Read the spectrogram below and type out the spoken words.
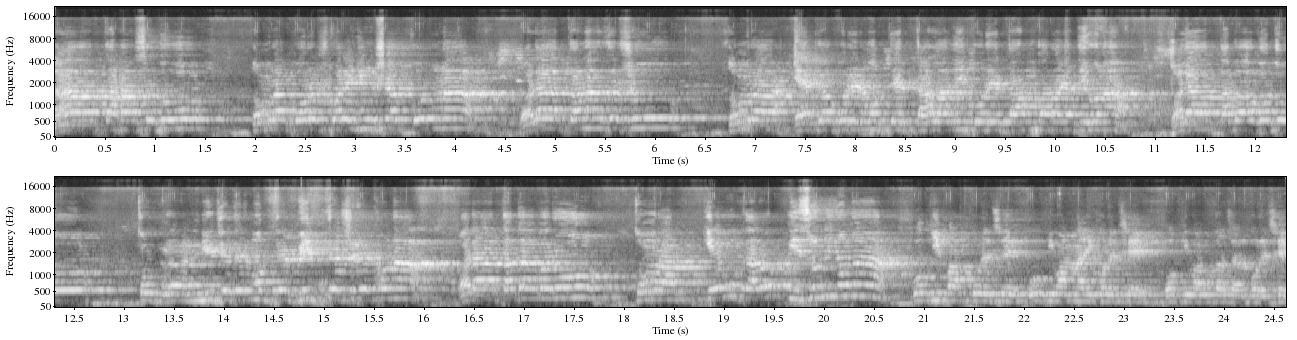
লা তাহাসাদু, তোমরা পরস্পরে হিংসা করো না, ওয়ালা তানাজাসু তোমরা একে অপরের মধ্যে দালালি করে দাম বাড়ায় দিও না। ওয়ালা তাবাগত তোমরা নিজেদের মধ্যে বিদ্বেষ রেখো না। ওয়ালা তাদাবারু তোমরা কেউ কারও পিছু নিও না। ও কি পাপ করেছে, ও কি অন্যায় করেছে, ও কি অত্যাচার করেছে,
